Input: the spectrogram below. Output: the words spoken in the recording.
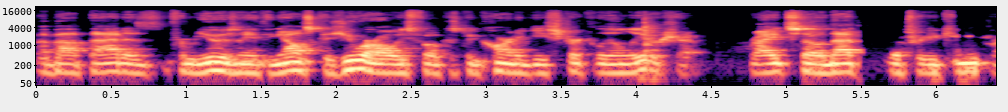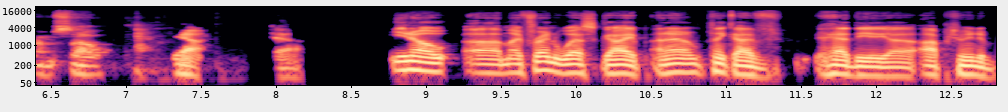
about that as from you as anything else because you were always focused in Carnegie strictly on leadership, right? So that, that's where you came from. So yeah, yeah. You know, uh, my friend Wes Geip, and I don't think I've had the uh, opportunity to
